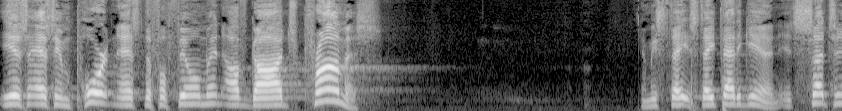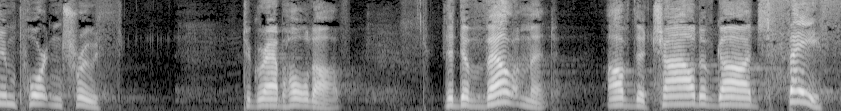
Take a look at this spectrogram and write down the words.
is as important as the fulfillment of God's promise. Let me state, state that again. It's such an important truth to grab hold of. The development of the child of God's faith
